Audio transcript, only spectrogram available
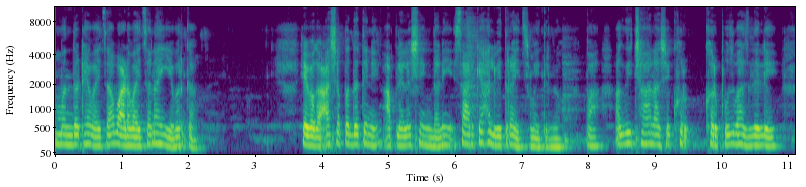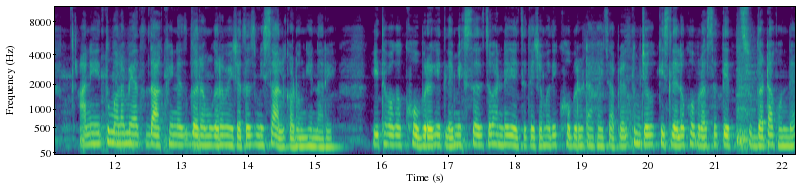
मंद ठेवायचा वाढवायचा नाही आहे बरं का. हे बघा अशा पद्धतीने आपल्याला शेंगदाणे सारखे हलवीत राहायचे मैत्रिणी पहा अगदी छान असे खुर खरपूस भाजलेले. आणि तुम्हाला मी आता दाखवीनच गरम गरम ह्याच्यातच मी साल काढून घेणार आहे. इथं बघा खोबरं घेतलं आहे मिक्सरचं भांडं घ्यायचं त्याच्यामध्ये खोबरं टाकायचं आपल्याला. तुमच्या किसलेलं खोबरं असतं ते सुद्धा टाकून द्या.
